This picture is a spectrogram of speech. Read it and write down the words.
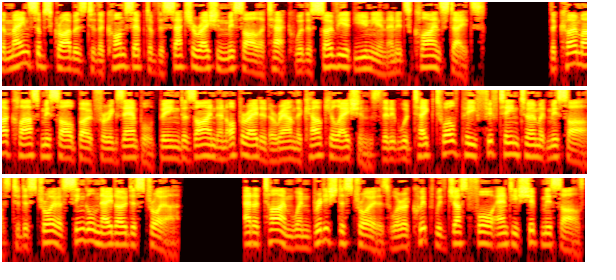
The main subscribers to the concept of the saturation missile attack were the Soviet Union and its client states. The Komar-class missile boat for example being designed and operated around the calculations that it would take 12 P-15 Termit missiles to destroy a single NATO destroyer. At a time when British destroyers were equipped with just four anti-ship missiles,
